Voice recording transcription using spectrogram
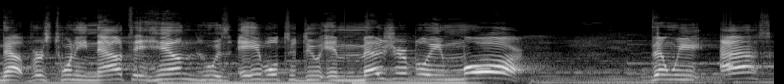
Now, verse 20, now to him who is able to do immeasurably more than we ask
